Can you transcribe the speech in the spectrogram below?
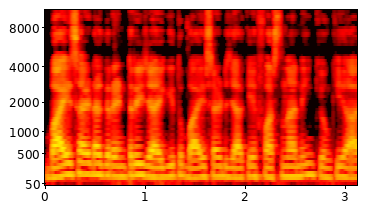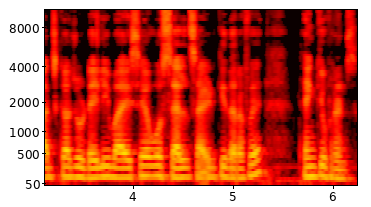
बाई साइड अगर एंट्री जाएगी तो बाई साइड जाके फंसना नहीं, क्योंकि आज का जो डेली बाइस है, वो सेल साइड की तरफ़ है। थैंक यू फ्रेंड्स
